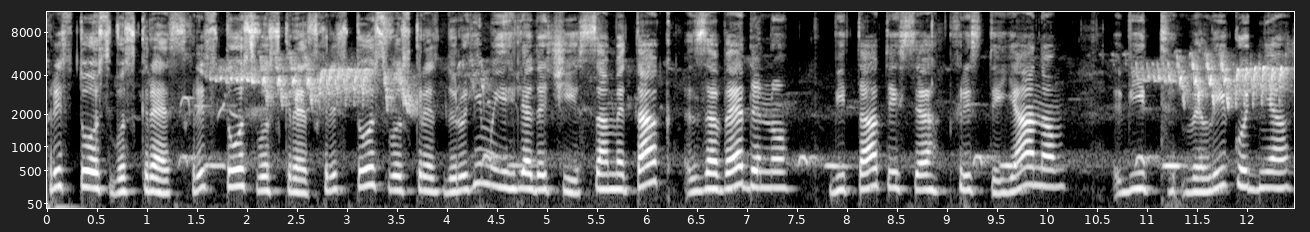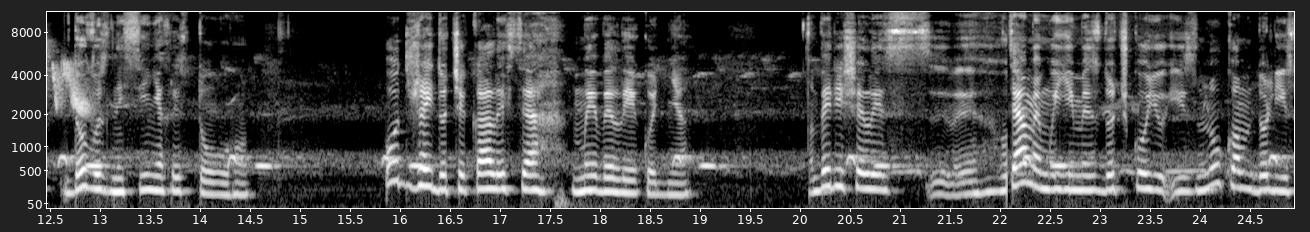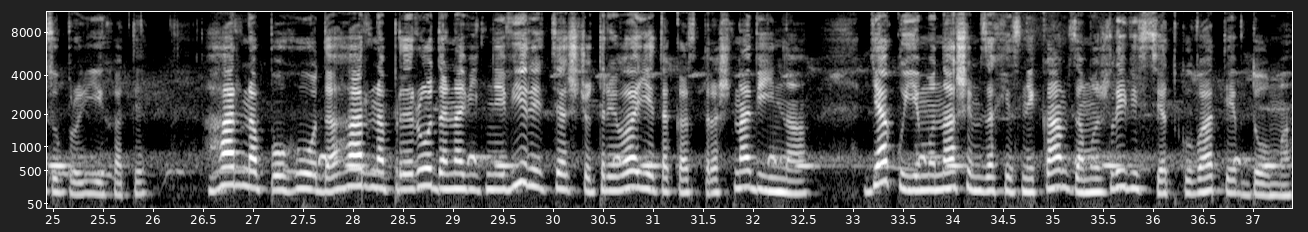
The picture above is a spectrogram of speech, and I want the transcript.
Христос Воскрес! Христос Воскрес! Христос Воскрес! Дорогі мої глядачі, саме так заведено вітатися християнам від Великодня до Вознесіння Христового. От вже й дочекалися ми Великодня. Вирішили з е, гостями моїми, з дочкою і з внуком до лісу проїхати. Гарна погода, гарна природа, навіть не віриться, що триває така страшна війна. Дякуємо нашим захисникам за можливість святкувати вдома.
